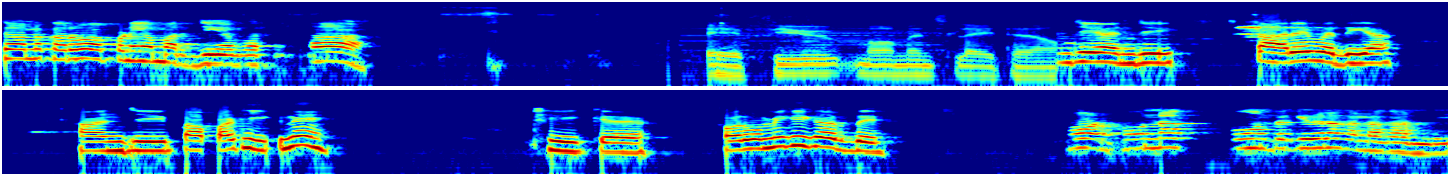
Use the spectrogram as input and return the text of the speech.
ਚੱਲ ਕਰੋ ਆਪਣੀਆਂ ਮਰਜ਼ੀਆਂ ਫਿਰ ਹਾਂ। A few moments later. ਜੀ ਹਾਂਜੀ ਸਾਰੇ ਵਧੀਆ। ਹਾਂਜੀ ਪਾਪਾ ਠੀਕ ਨੇ? ਠੀਕ ਹੈ ਔਰ ਮੰਮੀ ਕੀ ਕਰਦੇ? ਹੁਣ ਫੋਨ ਨਾਲ ਫੋਨ ਤੇ ਕਿਹਦੇ ਨਾਲ ਗੱਲਾਂ ਕਰਨੀ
